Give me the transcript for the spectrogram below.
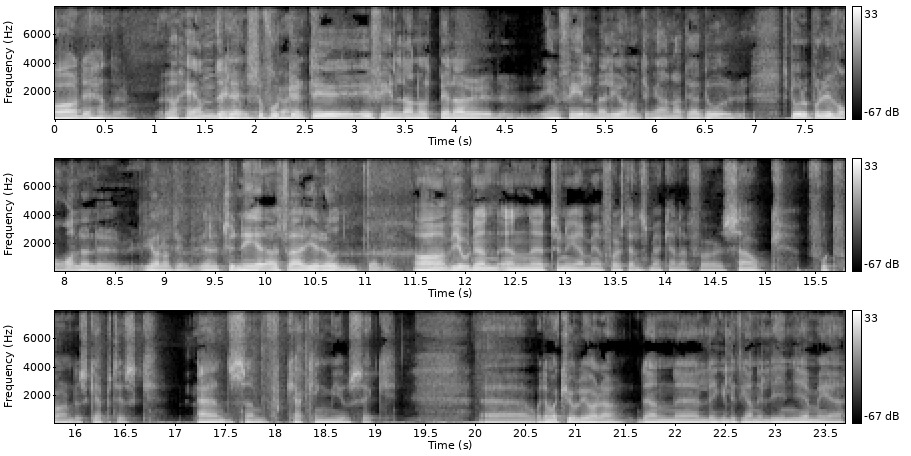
Ja, det händer. Ja, händer Det det? händer. Så fort du inte är i Finland och spelar in film eller gör någonting annat, ja, då står du på Rival eller gör någonting, eller turnerar Sverige runt eller? Ja, vi gjorde en, en eh, turné med en föreställning som jag kallar för Sauk, fortfarande skeptisk. And some cucking music. Eh, och den var kul att göra. Den eh, ligger lite grann i linje med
